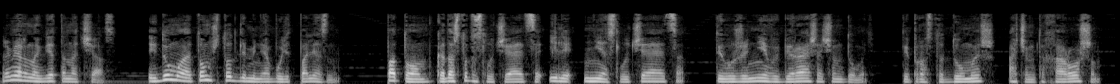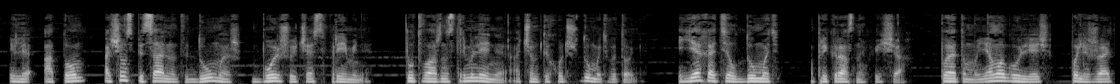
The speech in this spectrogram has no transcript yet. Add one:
примерно где-то на час, и думаю о том, что для меня будет полезным. Потом, когда что-то случается или не случается, ты уже не выбираешь, о чем думать. Ты просто думаешь о чем-то хорошем или о том, о чем специально ты думаешь большую часть времени. Тут важно стремление, о чем ты хочешь думать в итоге. Я хотел думать о прекрасных вещах Поэтому я могу лечь, полежать,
